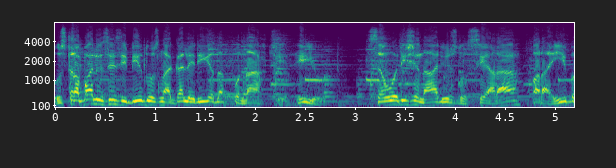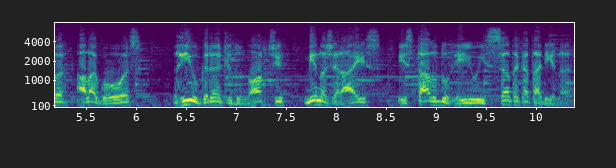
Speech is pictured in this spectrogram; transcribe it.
Os trabalhos exibidos na Galeria da Funarte, Rio, são originários do Ceará, Paraíba, Alagoas, Rio Grande do Norte, Minas Gerais, Estado do Rio e Santa Catarina.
